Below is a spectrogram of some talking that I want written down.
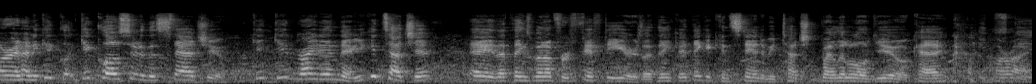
All right, honey, get cl- get closer to the statue. Get get right in there. You can touch it. Hey, that thing's been up for 50 years. I think I think it can stand to be touched by little old you. Okay. All right.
